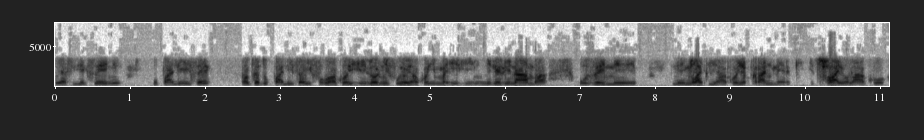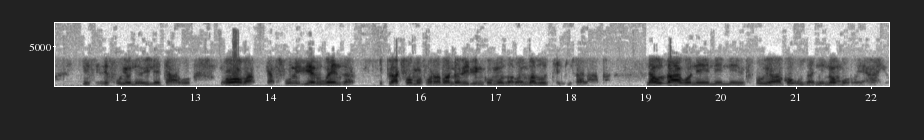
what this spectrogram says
Uyafika ekuseni ubhalise nawuceda ukubhalisa ifuro yakho ilona ifuyo yakho inikelwe inamba uze ne nencwadi yakho ye-brand mark ithwayo lakho lefuyo leyo ilethako ngoba asifuni vere ukwenza i-platform for abantu abeba iinkomo zabantu bazozithengisa lapha. Nawuzako ne- ne- nefuyo yakho uza nenomboro yayo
